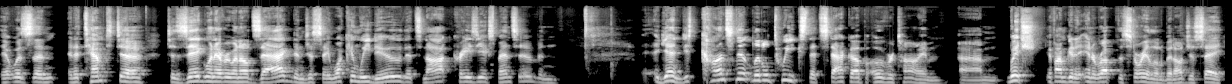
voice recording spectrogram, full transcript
it was an, an attempt to to zig when everyone else zagged and just say, what can we do that's not crazy expensive? And again, just constant little tweaks that stack up over time. Um, which, if I'm going to interrupt the story a little bit, I'll just say,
